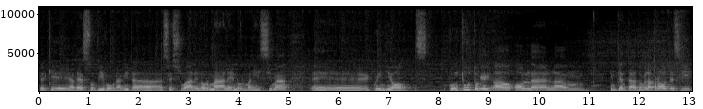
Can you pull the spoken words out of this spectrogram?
perché adesso vivo una vita sessuale normale, normalissima, eh, quindi ho, con tutto che ho, ho la, la, impiantato la protesi,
